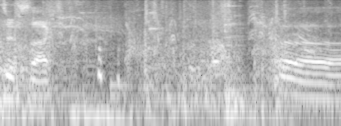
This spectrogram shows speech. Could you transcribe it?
just sucked. uh,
